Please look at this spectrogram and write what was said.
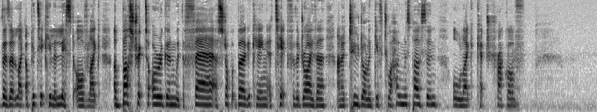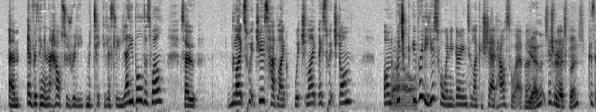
there's a like a particular list of like a bus trip to Oregon with the fare, a stop at Burger King, a tip for the driver, and a two dollar gift to a homeless person, all like kept track of. Um, everything in the house was really meticulously labelled as well. So light switches had like which light they switched on. On which is really useful when you're going into like a shared house or whatever. Yeah, that's isn't true, I suppose. Because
